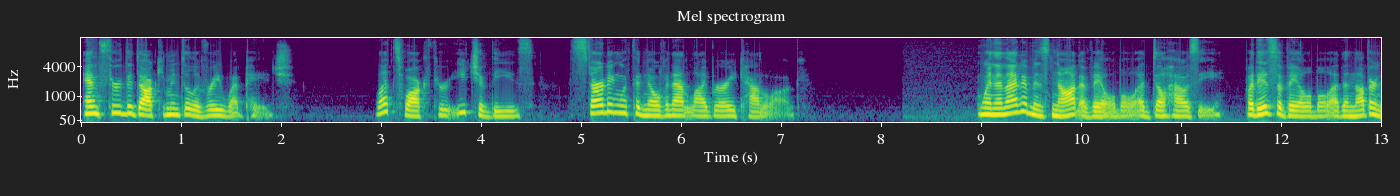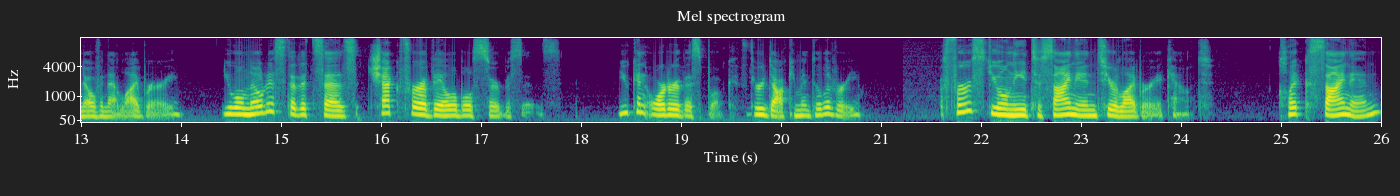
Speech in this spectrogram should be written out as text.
and through the document delivery webpage. Let's walk through each of these, starting with the Novanet Library Catalog. When an item is not available at Dalhousie, but is available at another Novanet library, you will notice that it says check for available services. You can order this book through document delivery. First, you will need to sign in to your library account. Click Sign In,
